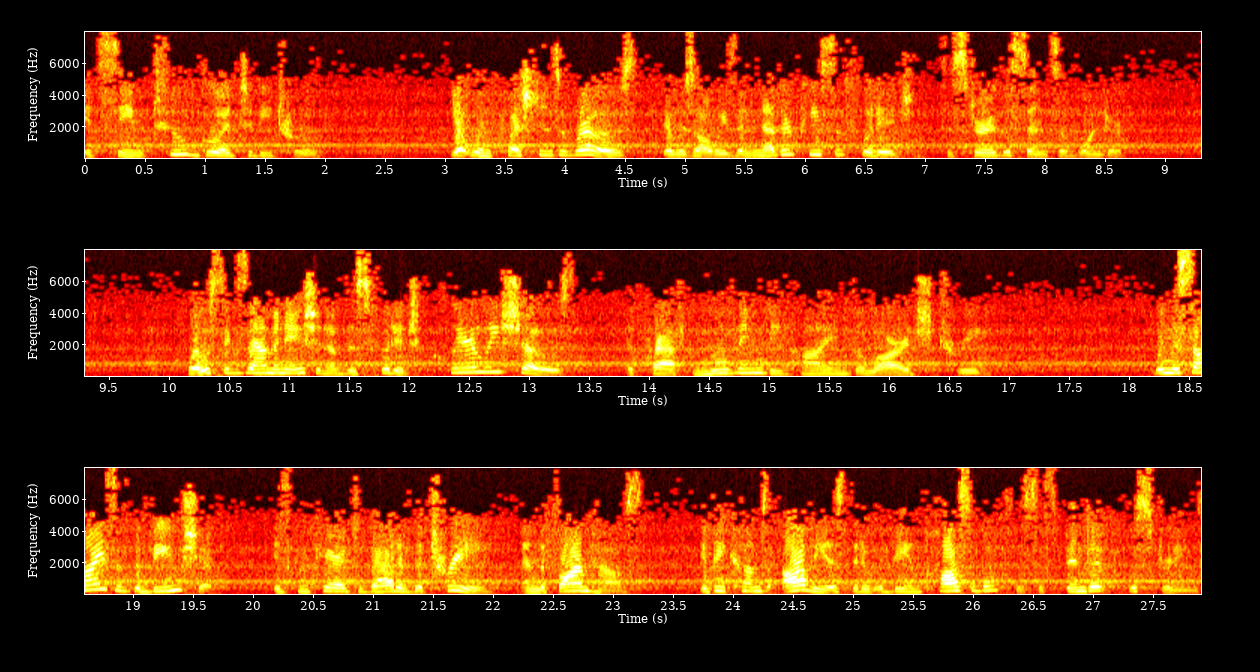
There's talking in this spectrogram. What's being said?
It seemed too good to be true. Yet when questions arose, there was always another piece of footage to stir the sense of wonder. Close examination of this footage clearly shows the craft moving behind the large tree. When the size of the beam ship is compared to that of the tree and the farmhouse, it becomes obvious that it would be impossible to suspend it with strings.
